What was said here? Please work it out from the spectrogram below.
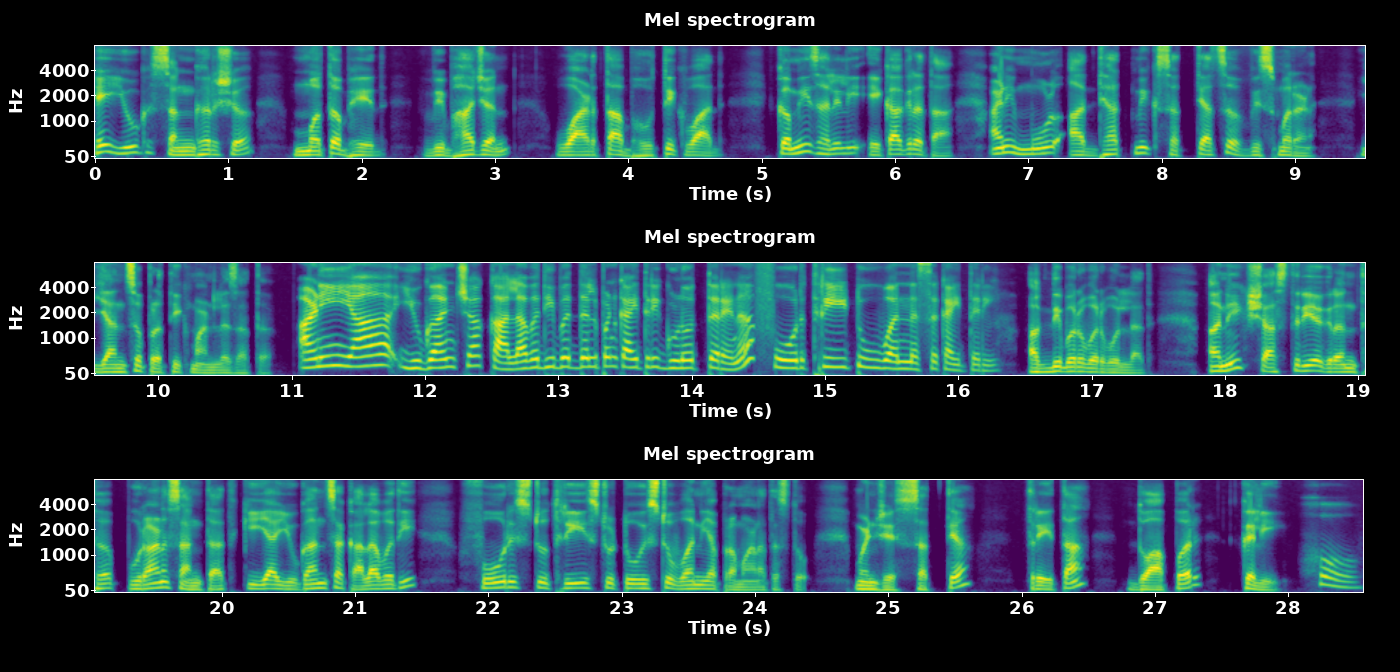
हे युग संघर्ष मतभेद विभाजन वाढता भौतिकवाद कमी झालेली एकाग्रता आणि मूळ आध्यात्मिक सत्याचं विस्मरण यांचं प्रतीक मानलं जातं. आणि या युगांच्या कालावधीबद्दल पण काहीतरी गुणोत्तर आहे ना? फोर थ्री टू वन असं काहीतरी. अगदी बरोबर बोललात. अनेक शास्त्रीय ग्रंथ पुराण सांगतात की या युगांचा कालावधी four is to three is to two is to one या प्रमाणात असतो. म्हणजे सत्य त्रेता द्वापर कली. हो.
